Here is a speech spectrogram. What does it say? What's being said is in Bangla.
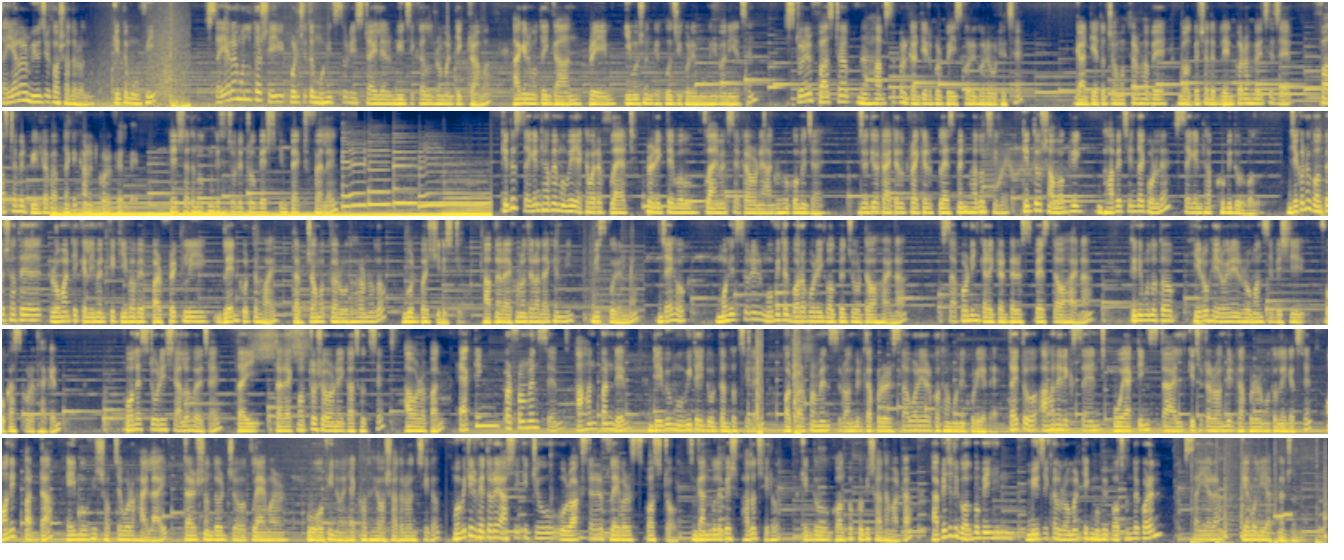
সাইয়ারার মিউজিক অসাধারণ। কিন্তু মুভি? সাইয়ারা মূলত সেই পরিচিত মোহিত সুরি স্টাইলের মিউজিক্যাল রোমান্টিক ড্রামা আগের মতোই গান, প্রেম ইমোশনকে পুঁজি করে মুভি বানিয়েছেন। স্টোরির ফার্স্ট হাফ হামসাপার গানটির উপর বেস করে গড়ে উঠেছে। গানটি এত চমৎকারভাবে গল্পের সাথে ব্লেন্ড করা হয়েছে যে ফার্স্ট হাফের বিল্ড আপ আপনাকে কানেক্ট করে ফেলবে। এর সাথে নতুন কিছু চরিত্র বেশ ইম্প্যাক্ট ফেলে। কিন্তু সেকেন্ড হাফে মুভি একেবারে ফ্ল্যাট প্রেডিক্টেবল ক্লাইম্যাক্সের কারণে আগ্রহ কমে যায়। যদিও টাইটেল ট্র্যাকের প্লেসমেন্ট ভালো ছিল, কিন্তু সামগ্রিকভাবে চিন্তা করলে সেকেন্ড হাফ খুবই দুর্বল। যে কোনো গল্পের সাথে রোমান্টিক এলিমেন্টকে কীভাবে পারফেক্টলি ব্লেন্ড করতে হয়, তার চমৎকার উদাহরণ হলো গুড বাই সিরিজটি। আপনারা এখনও যারা দেখেননি মিস করেন না। যাই হোক মোহিত সুরির মুভিতে বরাবরই গল্পে জোর দেওয়া হয় না সাপোর্টিং ক্যারেক্টারদের স্পেস দেওয়া হয় না। তিনি মূলত হিরো হিরোইনের রোমান্সে বেশি ফোকাস করে থাকেন। ফলে স্টোরি শ্যালো হয়ে যায়, তাই তার একমাত্র স্মরণীয় কাজ হচ্ছে আওয়ারা পান অ্যাক্টিং পারফরমেন্সে আহান পান্ডে ডেবিউ মুভিতেই দুর্দান্ত ছিলেন ওর পারফরমেন্স রণবীর কাপুরের সাওয়ারিয়ার কথা মনে করিয়ে দেয়। তাই তো আহানের এক্সেন্ট ও অ্যাক্টিং স্টাইল কিছুটা রণবীর কাপুরের মতো লেগেছে। অনিত পাড্ডা এই মুভির সবচেয়ে বড় হাইলাইট তার সৌন্দর্য গ্ল্যামার ও অভিনয় এক কথায় অসাধারণ ছিল। মুভিটির ভেতরে আশিকি টু ও রকস্টারের ফ্লেভার স্পষ্ট। গানগুলো বেশ ভালো ছিল, কিন্তু গল্প খুবই সাদামাটা। আপনি যদি গল্পবিহীন মিউজিক্যাল রোমান্টিক মুভি পছন্দ করেন, সাইয়ারা, কেবলই আপনার জন্য।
